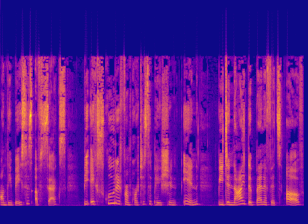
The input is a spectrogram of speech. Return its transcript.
on the basis of sex, be excluded from participation in, be denied the benefits of,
